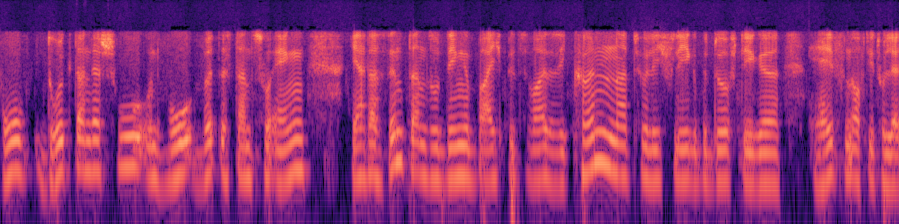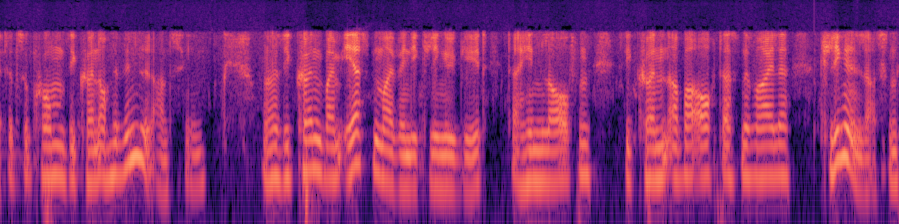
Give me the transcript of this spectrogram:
wo drückt dann der Schuh und wo wird es dann zu eng, ja, das sind dann so Dinge, Dinge beispielsweise, Sie können natürlich Pflegebedürftige helfen, auf die Toilette zu kommen. Sie können auch eine Windel anziehen. Sie können beim ersten Mal, wenn die Klingel geht, dahin laufen. Sie können aber auch das eine Weile klingeln lassen.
